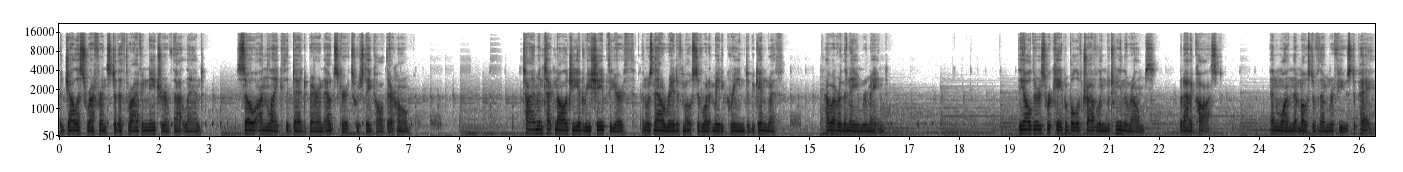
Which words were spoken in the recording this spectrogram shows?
a jealous reference to the thriving nature of that land, so unlike the dead barren outskirts which they called their home. Time and technology had reshaped the earth and was now rid of most of what it made it green to begin with. However, the name remained. The elders were capable of traveling between the realms, but at a cost, and one that most of them refused to pay.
